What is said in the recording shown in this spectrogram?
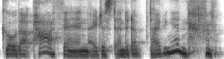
go that path and i just ended up diving in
